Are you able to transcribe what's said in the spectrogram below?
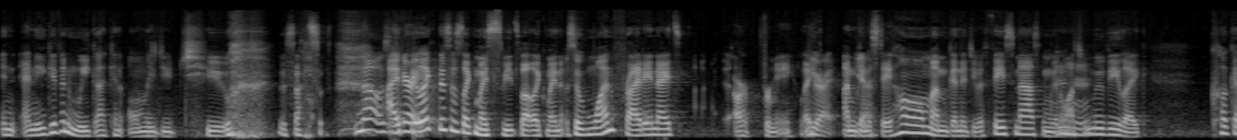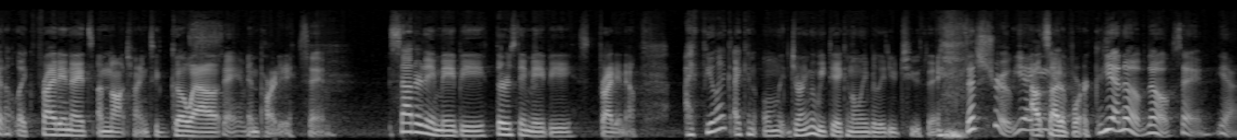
in any given week, I can only do two. this sounds. So, No, I feel like this is like my sweet spot. Like my so one Friday nights are for me. Like right, I'm. Mm-hmm. gonna stay home. I'm gonna do a face mask. I'm gonna watch a movie. Like cook at like Friday nights. I'm not trying to go out Same. and party. Same. Saturday maybe, Thursday maybe, Friday now. I feel like I can only during the weekday I can only really do two things. That's true. Yeah. Outside yeah. of work. Yeah. No. No. Same. Yeah.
